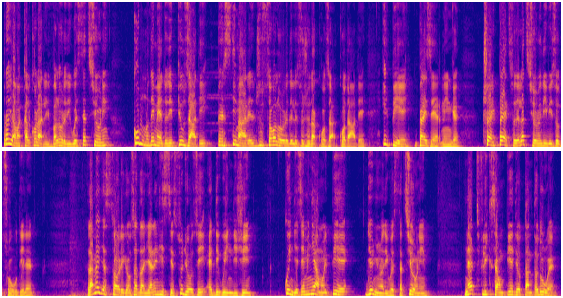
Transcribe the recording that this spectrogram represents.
proviamo a calcolare il valore di queste azioni con uno dei metodi più usati per stimare il giusto valore delle società quotate, il PE, il price earning, cioè il prezzo dell'azione diviso il suo utile. La media storica usata dagli analisti e studiosi è di 15, quindi esaminiamo il PE di ognuna di queste azioni. Netflix ha un PE di 82,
